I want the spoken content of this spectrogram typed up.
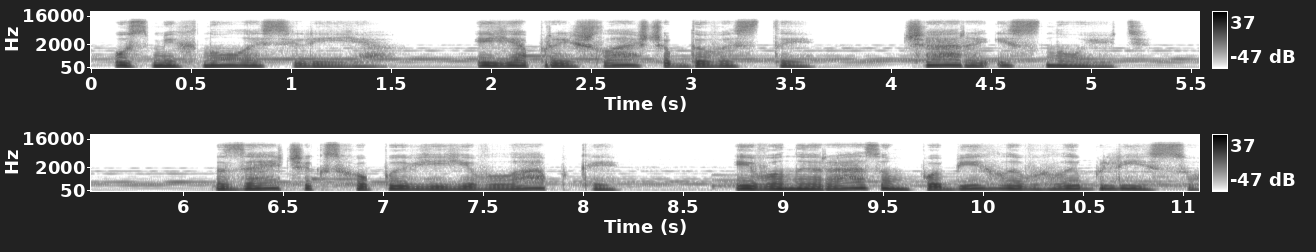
– усміхнулась Лія, і я прийшла, щоб довести чари існують. Зайчик схопив її в лапки, і вони разом побігли в глиб лісу.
